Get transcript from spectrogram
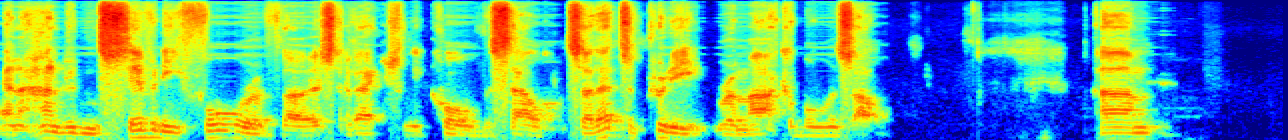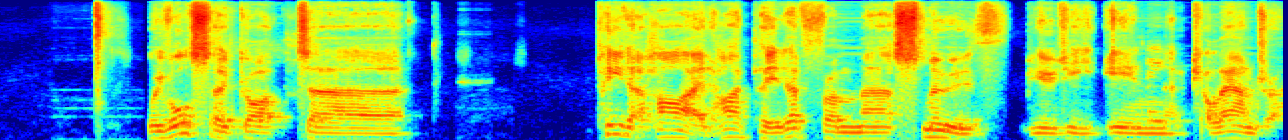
and 174 of those have actually called the salon. So that's a pretty remarkable result. Um, we've also got uh, Peter Hyde. Hi, Peter, from uh, Smooth Beauty in Caloundra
